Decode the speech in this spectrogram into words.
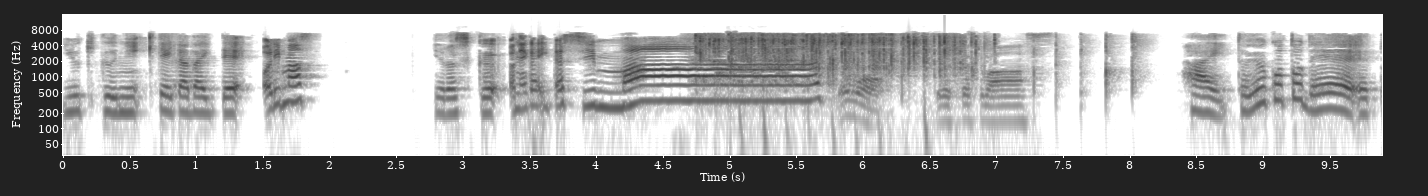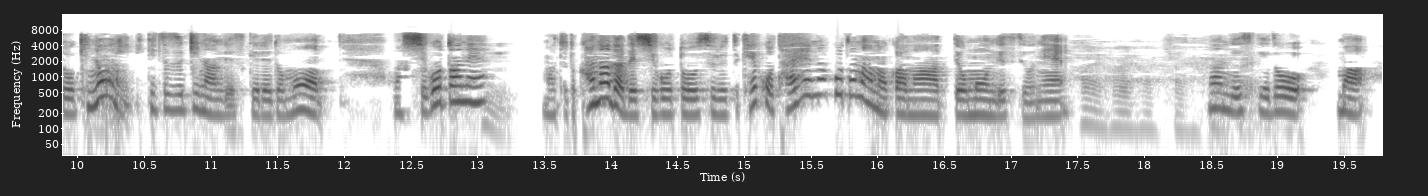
ゆうきくんに来ていただいております。よろしくお願いいたします。どうも、よろしくお願いします。はい。ということで、えっと、昨日に引き続きなんですけれども、まあ、仕事ね、うん。まあ、ちょっとカナダで仕事をするって結構大変なことなのかなって思うんですよね。はいはいはいはい。なんですけど、まど。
